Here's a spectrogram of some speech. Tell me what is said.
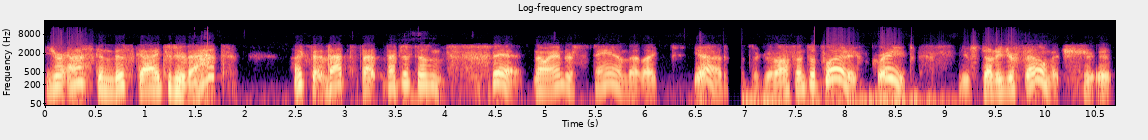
you're asking this guy to do that? Like that that that that just doesn't fit." Now I understand that, like, yeah, it's a good offensive play, great. You've studied your film. It, sh- it,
